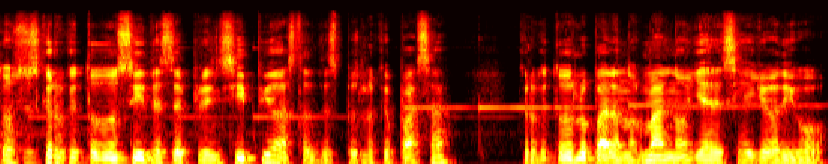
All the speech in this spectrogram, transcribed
Entonces creo que todo sí, desde el principio hasta después lo que pasa, creo que todo es lo paranormal, ¿no? Ya decía yo, digo,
